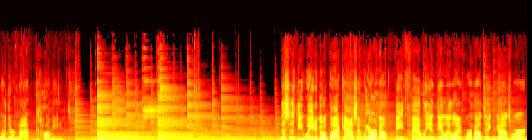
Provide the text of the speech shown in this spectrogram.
or they're not coming. This is the Way to Go podcast, and we are about faith, family, and daily life. We're about taking God's word,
